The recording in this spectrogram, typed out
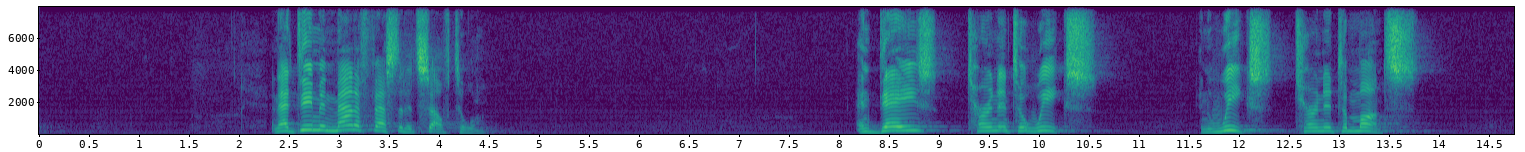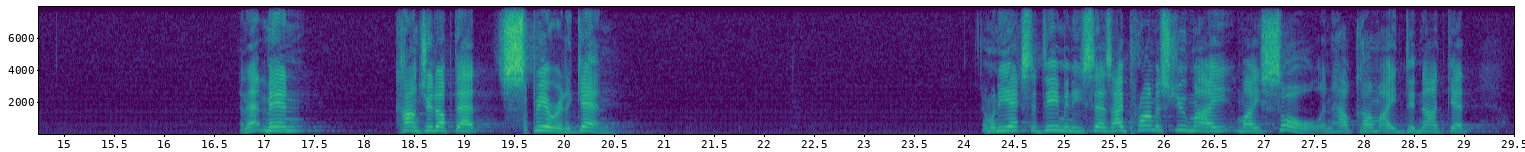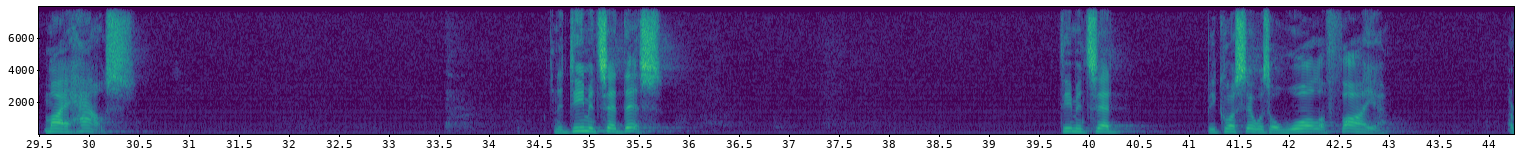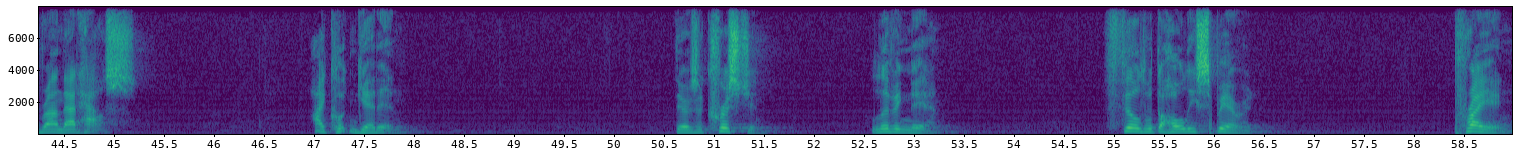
And that demon manifested itself to him. And days turned into weeks, and weeks turned into months. And that man conjured up that spirit again. And when he asked the demon, he says, I promised you my, my soul, and how come I did not get my house? And the demon said this. demon said, because there was a wall of fire around that house. I couldn't get in. There's a Christian living there, filled with the Holy Spirit, praying.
